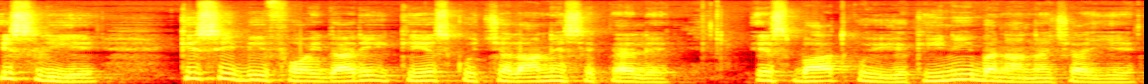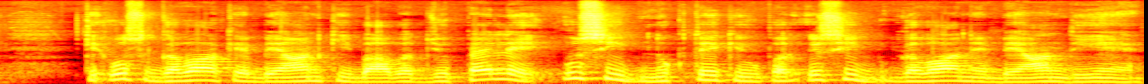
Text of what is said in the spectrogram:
इसलिए किसी भी फ़ौजदारी केस को चलाने से पहले इस बात को यकीनी बनाना चाहिए कि उस गवाह के बयान की बाबत जो पहले उसी नुक्ते के ऊपर उसी गवाह ने बयान दिए हैं,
